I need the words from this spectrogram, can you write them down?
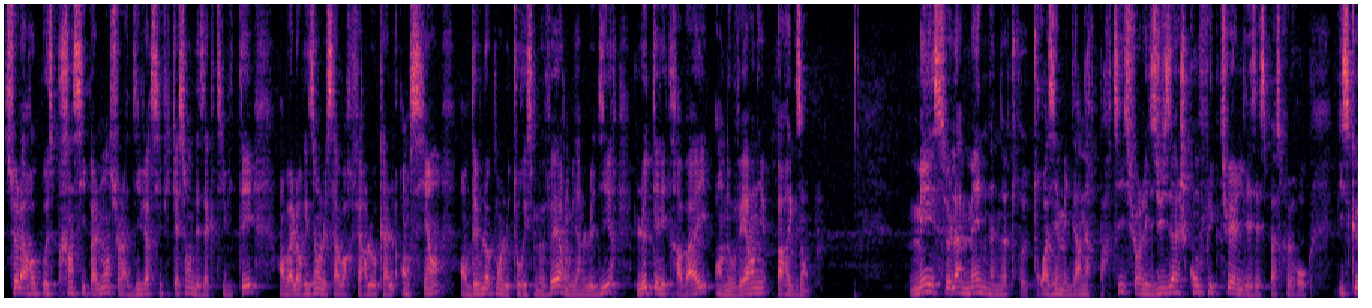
Cela repose principalement sur la diversification des activités, en valorisant le savoir-faire local ancien, en développant le tourisme vert, on vient de le dire, le télétravail, en Auvergne par exemple. Mais cela mène à notre troisième et dernière partie sur les usages conflictuels des espaces ruraux, puisque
